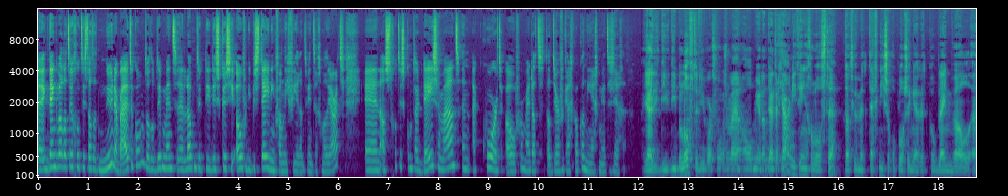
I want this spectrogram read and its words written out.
Uh, ik denk wel dat het heel goed is dat het nu naar buiten komt, want op dit moment uh, loopt natuurlijk die discussie over die besteding van die 24 miljard. En als het goed is, komt daar deze maand een akkoord over, maar dat, dat durf ik eigenlijk ook al niet echt meer te zeggen. Ja, die, die, belofte die wordt volgens mij al meer dan 30 jaar niet ingelost. Hè? Dat we met technische oplossingen het probleem wel uh,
